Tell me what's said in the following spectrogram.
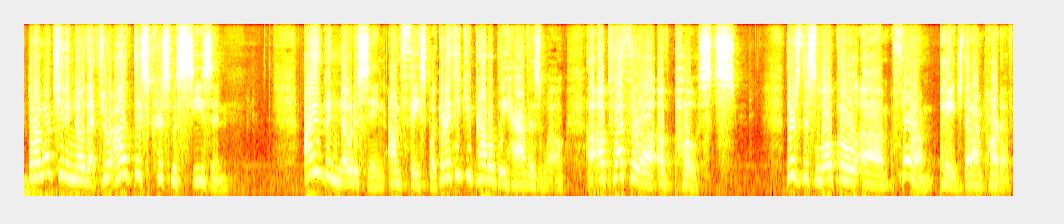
But I want you to know that throughout this Christmas season, I have been noticing on Facebook, and I think you probably have as well, a, a plethora of posts. There's this local um, forum page that I'm part of,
